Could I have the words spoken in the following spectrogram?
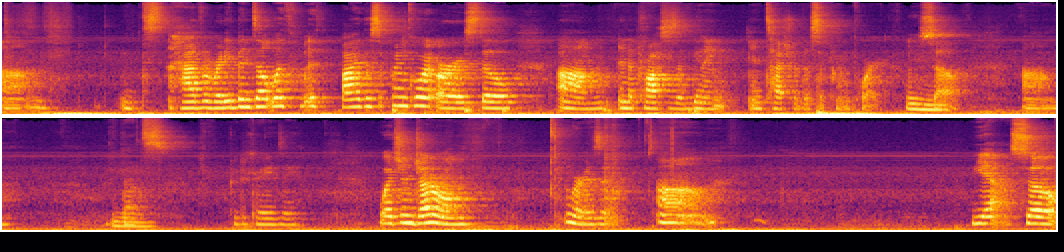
Um, have already been dealt with, with by the Supreme Court, or are still um, in the process of getting in touch with the Supreme Court. Mhm. So um, Yeah. that's pretty crazy. Which in general, where is it? Um, yeah, so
